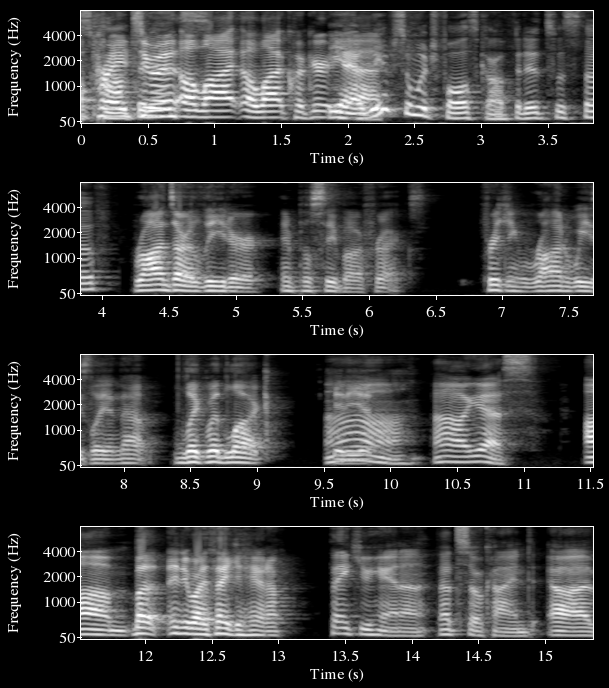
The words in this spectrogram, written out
false prey to it a lot, a lot quicker. Yeah, Yeah, we have so much false confidence with stuff. Ron's our leader in placebo effects. Freaking Ron Weasley and that liquid luck. idiot. Ah, oh yes. Um, But anyway, thank you, Hannah. Thank you, Hannah. That's so kind. Uh,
